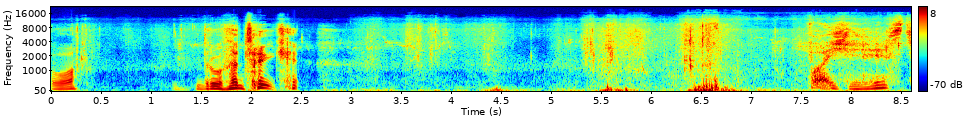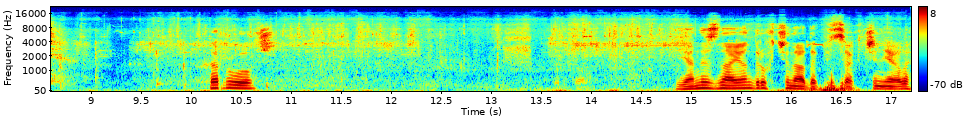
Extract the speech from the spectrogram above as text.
О. Друга дрик. Поесть. Хорош. Я не знаю, Андрюх, чи треба підсак, чи ні, але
